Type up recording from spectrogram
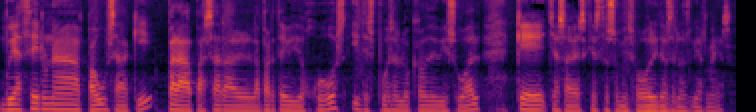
voy a hacer una pausa aquí para pasar a la parte de videojuegos y después el bloque audiovisual, que ya sabes que estos son mis favoritos de los viernes.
